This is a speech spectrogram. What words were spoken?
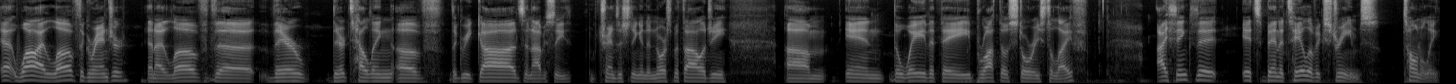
uh, while I love the grandeur and I love the their their telling of the Greek gods and obviously transitioning into Norse mythology, um, and the way that they brought those stories to life, I think that it's been a tale of extremes tonally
